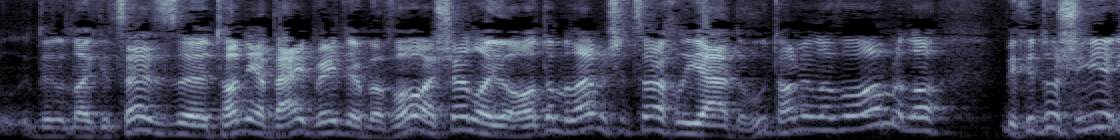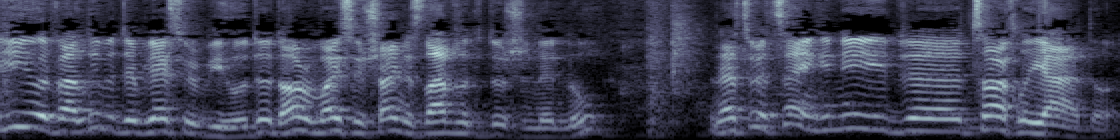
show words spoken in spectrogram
Like it says, uh, Tanya Bai Breder Bavo Asher Lo Yodam Lam Shetzarach Liyadu. Who Tanya Levo Amr Lo Bikedush Yiyud Valiv Der B'Yisur Bihuda. Dar Ma'aser Shain is Lav Lekedush Nidnu. And that's what it's saying. You need uh, Tzarach Liyadu.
